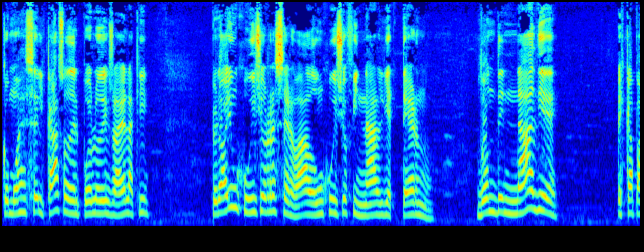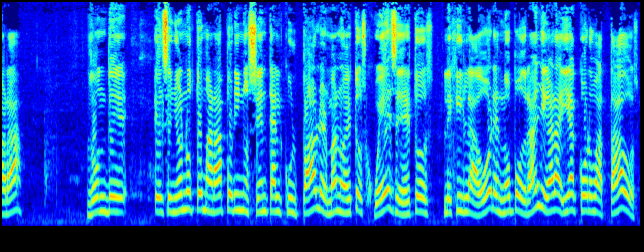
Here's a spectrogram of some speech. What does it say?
como es el caso del pueblo de Israel aquí. Pero hay un juicio reservado, un juicio final y eterno, donde nadie escapará, donde el Señor no tomará por inocente al culpable, hermanos. Estos jueces, estos legisladores no podrán llegar ahí acorbatados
